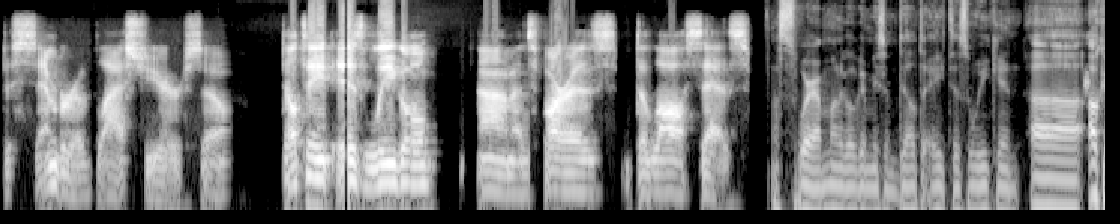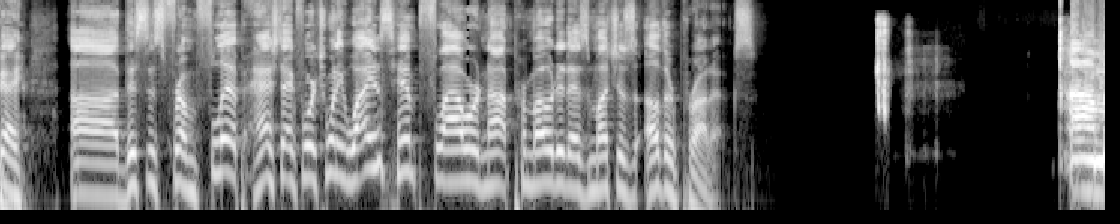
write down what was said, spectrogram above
December of last year. So Delta 8 is legal um, as far as the law says. I swear I'm gonna go get me some Delta 8 this weekend. Uh, okay. Uh, this is from Flip hashtag 420. Why is hemp flower not promoted as much as other products? Um,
